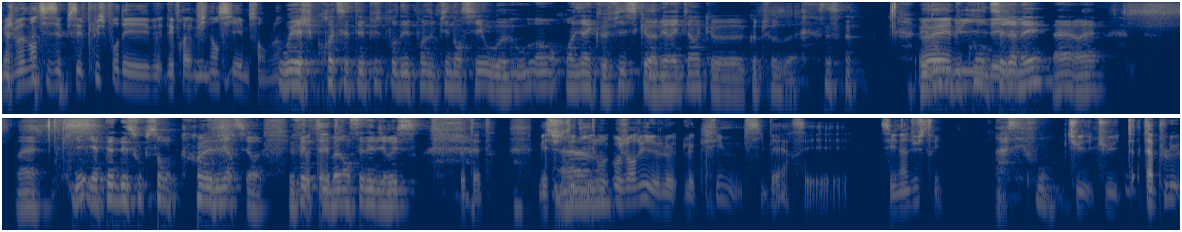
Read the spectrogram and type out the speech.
Mais je me demande si c'est plus pour des, problèmes financiers, il me semble. Hein. Oui, je crois que c'était plus pour des problèmes financiers ou, ou en, lien avec le fisc américain qu'autre chose. Et donc, du coup, on ne sait jamais. Ouais, ouais. Il y a, peut-être des soupçons, on va dire, sur le fait qu'il ait balancé des virus. Peut-être. Mais je te dis, euh. aujourd'hui, le, crime cyber, c'est une industrie. Ah, c'est fou. Hein. Tu, tu as plus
